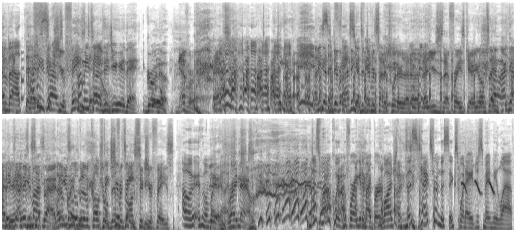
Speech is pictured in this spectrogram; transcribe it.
about this. How many Fix times? your face, how many times did you hear that growing up? Never. I think, I think that's a different. I think that's a different face. side of Twitter that uh, that uses that phrase, Kerry. You know what I'm saying? Oh, I got think, you. I think It's it's, my a- side, I no think it's a little bit of a cultural Fix difference on fix your face. Oh, oh my Yeah, gosh. right now. just real quick before I get to my bird watch, this text from the 618 just made me laugh.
